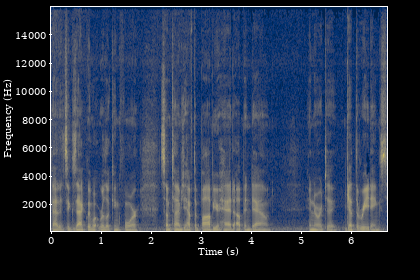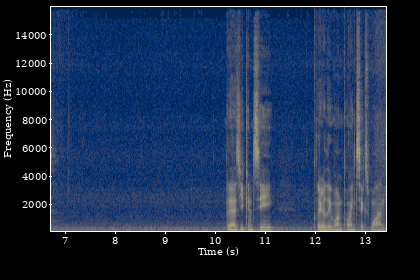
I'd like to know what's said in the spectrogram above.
That is exactly what we're looking for. Sometimes you have to bob your head up and down in order to get the readings. But as you can see, clearly 1.61,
